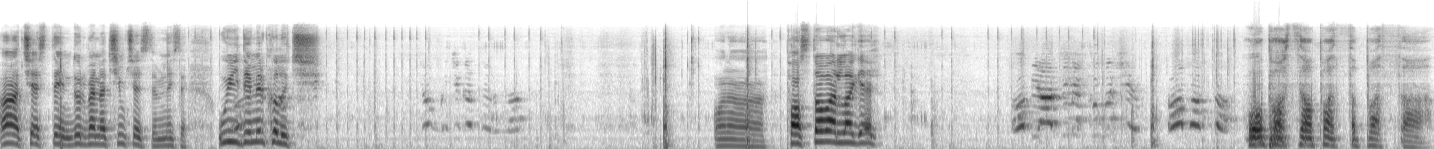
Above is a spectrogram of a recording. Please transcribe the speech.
Aa chest'teyim. Dur ben açayım chest'imi neyse. Uy demir kılıç. Çok gıcık atıyorum lan. Ana. Pasta var la gel. Abi yardım et açım. Aa pasta. O pasta pasta pasta.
